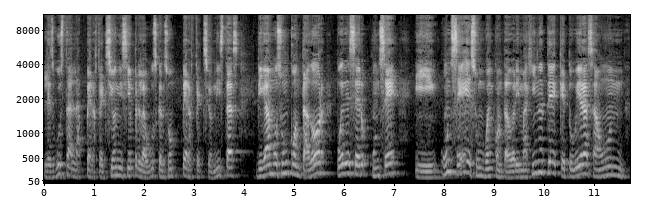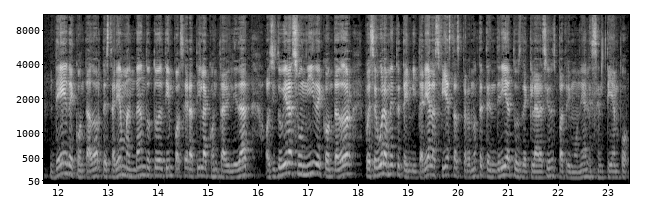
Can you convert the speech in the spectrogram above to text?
les gusta la perfección y siempre la buscan, son perfeccionistas. Digamos, un contador puede ser un C y un C es un buen contador. Imagínate que tuvieras a un D de contador, te estaría mandando todo el tiempo a hacer a ti la contabilidad. O si tuvieras un I de contador, pues seguramente te invitaría a las fiestas, pero no te tendría tus declaraciones patrimoniales en tiempo.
